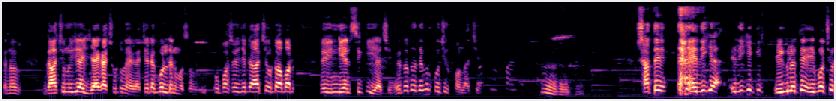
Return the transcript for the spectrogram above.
কেন গাছ অনুযায়ী জায়গা ছোট হয়ে গেছে এটা গোল্ডেন মৌসুমি ও পাশে যেটা আছে ওটা আবার ইন্ডিয়ান সিকি আছে। এটা তো দেখুন প্রচুর ফল আছে। হুম হুম হুম। সাথে এদিকে এদিকে কি এইগুলোতে এই বছর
